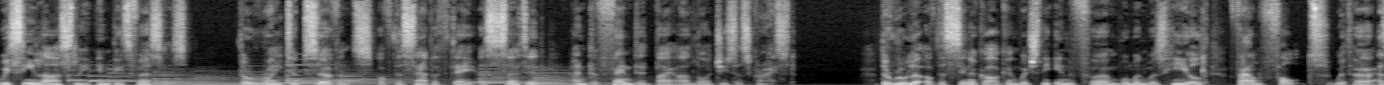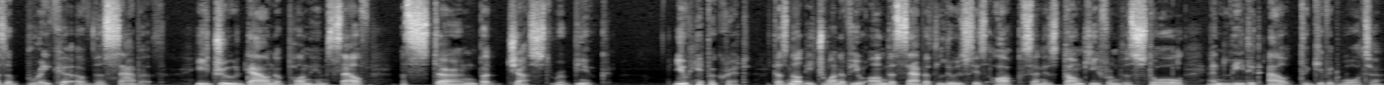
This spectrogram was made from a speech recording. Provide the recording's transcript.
We see lastly in these verses the right observance of the Sabbath day asserted and defended by our Lord Jesus Christ. The ruler of the synagogue in which the infirm woman was healed found fault with her as a breaker of the Sabbath. He drew down upon himself a stern but just rebuke. You hypocrite! Does not each one of you on the Sabbath loose his ox and his donkey from the stall and lead it out to give it water?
